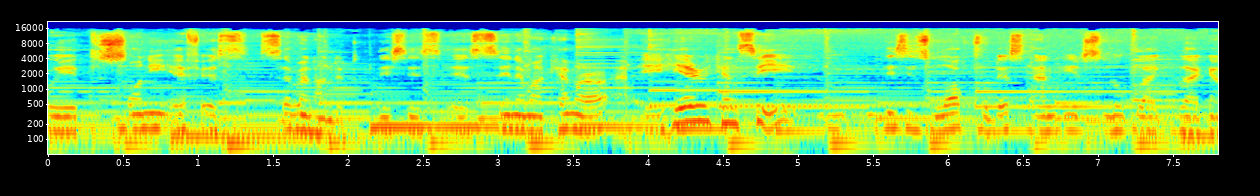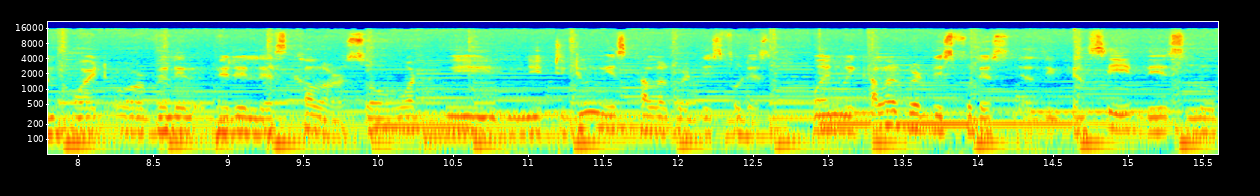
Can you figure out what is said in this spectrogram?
with Sony FS700. This is a cinema camera. Here you can see this is log footage and it's look like black and white or very very less color so what we need to do is color grade this footage when we color grade this footage as you can see this look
